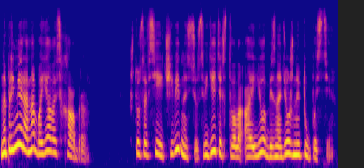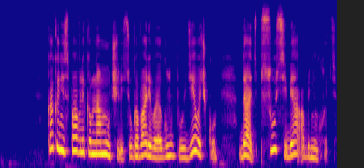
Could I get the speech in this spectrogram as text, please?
Например, она боялась Хабра, что со всей очевидностью свидетельствовало о ее безнадежной тупости – как они с Павликом намучились, уговаривая глупую девочку дать псу себя обнюхать.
